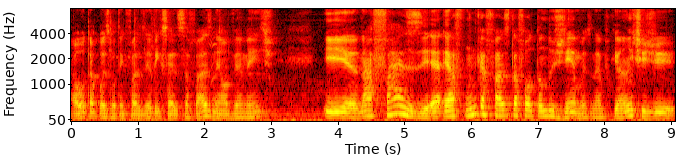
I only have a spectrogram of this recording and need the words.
a outra coisa que eu tenho que fazer, eu tenho que sair dessa fase, né, obviamente. E na fase, é, é a única fase que tá faltando gemas, né? Porque antes de.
